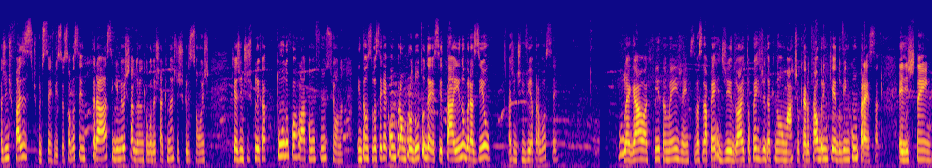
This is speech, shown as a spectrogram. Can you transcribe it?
a gente faz esse tipo de serviço. É só você entrar, seguir meu Instagram, que eu vou deixar aqui nas descrições, que a gente explica tudo por lá como funciona. Então, se você quer comprar um produto desse e tá aí no Brasil, a gente envia para você. O legal aqui também, gente, se você tá perdido, ai, tô perdido aqui no Walmart, eu quero tal brinquedo, vim com pressa. Eles têm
